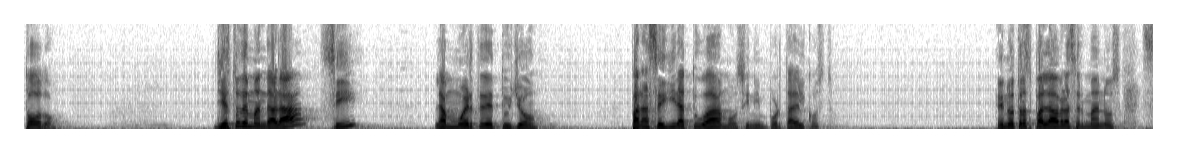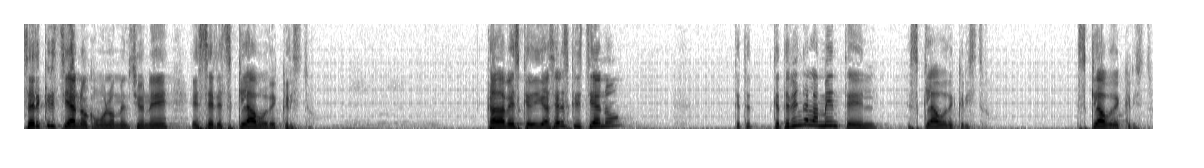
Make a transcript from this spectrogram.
todo. Y esto demandará, sí, la muerte de tu yo, para seguir a tu amo sin importar el costo. En otras palabras, hermanos, ser cristiano, como lo mencioné, es ser esclavo de Cristo. Cada vez que digas, eres cristiano, que te, que te venga a la mente el esclavo de Cristo esclavo de Cristo.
